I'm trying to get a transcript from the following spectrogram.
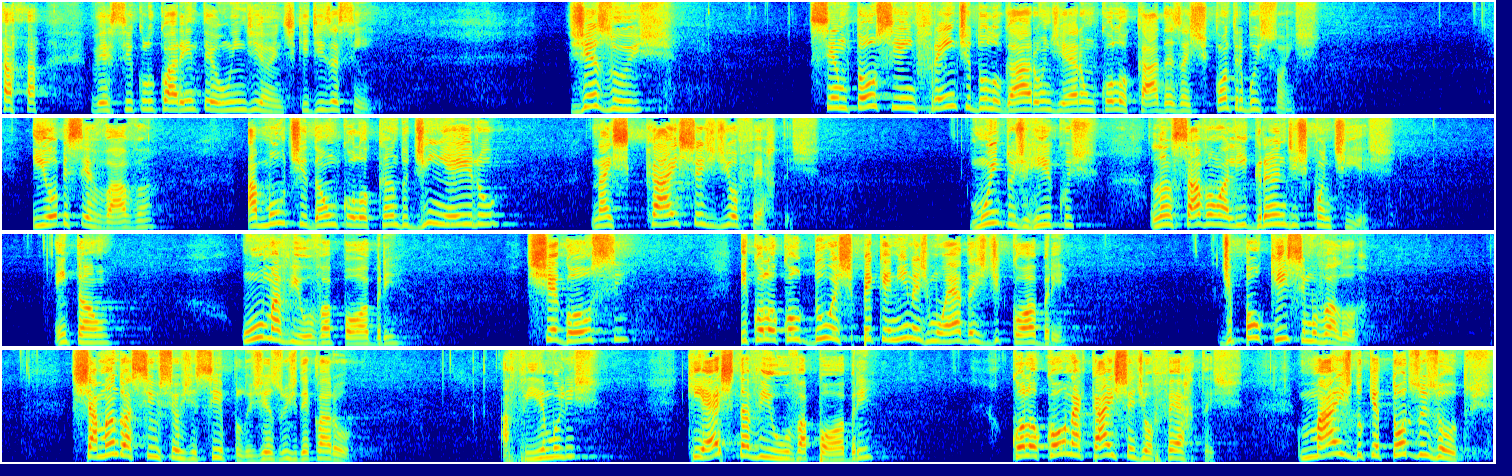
versículo 41 em diante, que diz assim: Jesus sentou-se em frente do lugar onde eram colocadas as contribuições e observava a multidão colocando dinheiro nas caixas de ofertas. Muitos ricos lançavam ali grandes quantias. Então, uma viúva pobre chegou-se e colocou duas pequeninas moedas de cobre, de pouquíssimo valor. Chamando a si os seus discípulos, Jesus declarou: Afirmo-lhes que esta viúva pobre colocou na caixa de ofertas mais do que todos os outros.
